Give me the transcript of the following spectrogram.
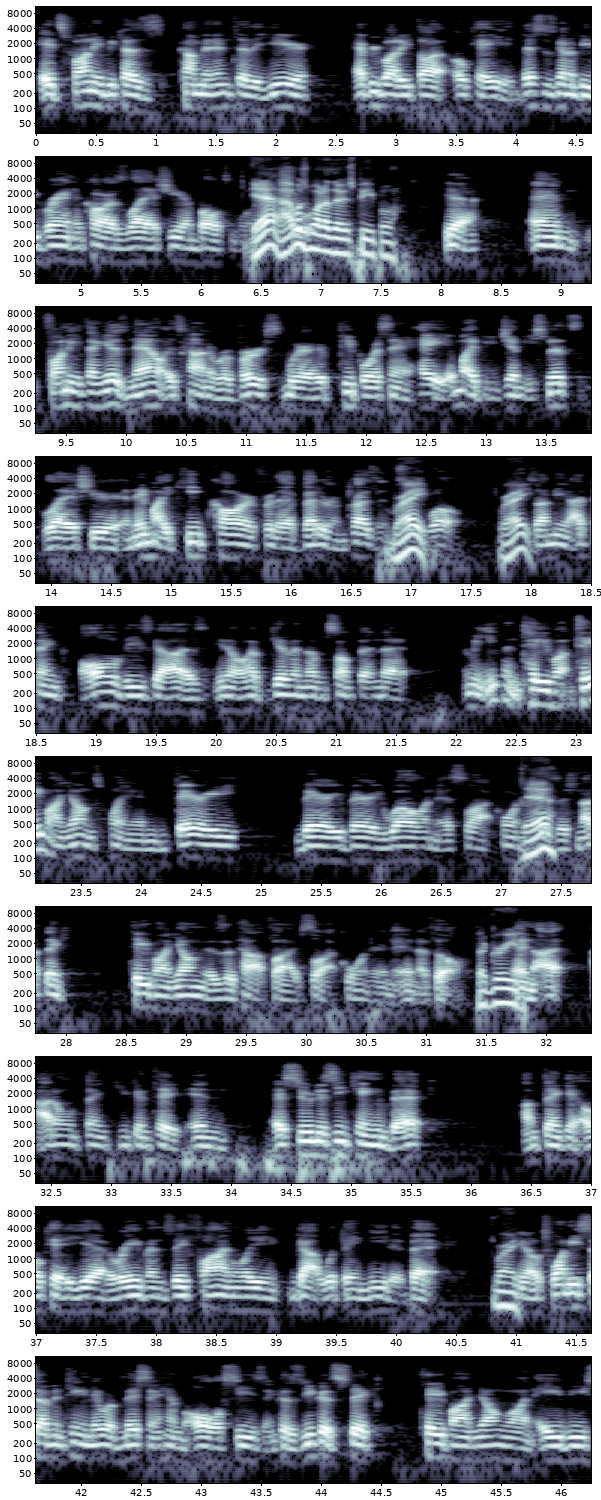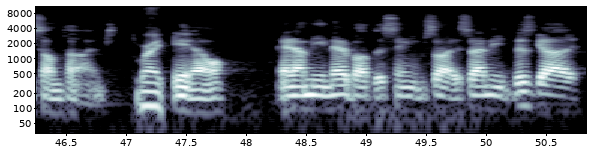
it's funny because coming into the year. Everybody thought, okay, this is going to be Brandon Carr's last year in Baltimore. Yeah, for I was one of those people. Yeah. And funny thing is now it's kind of reversed where people are saying, hey, it might be Jimmy Smith's last year and they might keep Carr for that veteran presence Right. as well. Right. So I mean, I think all of these guys, you know, have given them something that I mean, even Tavon Tavon Young's playing very, very, very well in his slot corner Yeah. position. I think Tavon Young is a top five slot corner in the NFL. Agreed. And I, I don't think you can take and as soon as he came back, I'm thinking, okay, yeah, the Ravens they finally got what they needed back. right. You know, 2017 they were missing him all season because you could stick Tavon Young on AB sometimes right. you know. And I mean, they're about the same size. So, I mean, this guy,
